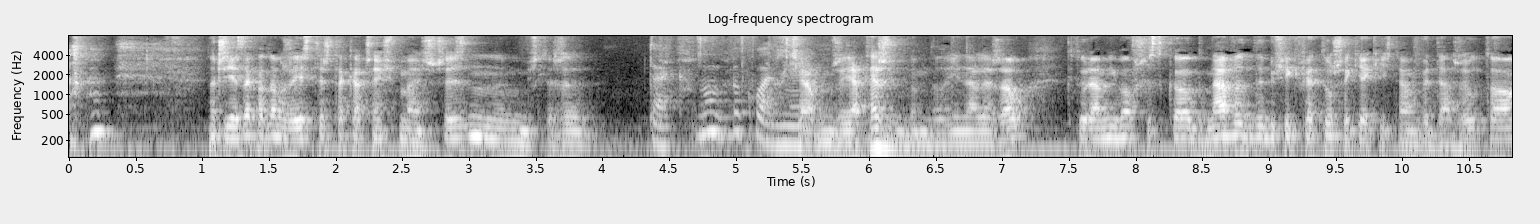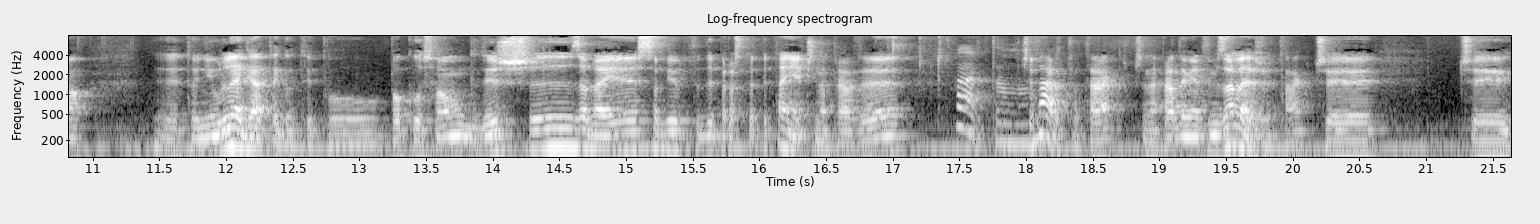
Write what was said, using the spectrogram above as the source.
Znaczy ja zakładam, że jest też taka część mężczyzn, myślę, że tak, no dokładnie. chciałbym, że ja też bym do niej należał, która mimo wszystko, nawet gdyby się kwiatuszek jakiś tam wydarzył, to, to nie ulega tego typu pokusom, gdyż y, zadaje sobie wtedy proste pytanie, czy naprawdę Czy warto? No. Czy warto, tak? Czy naprawdę mi na tym zależy, tak? Czy, czy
